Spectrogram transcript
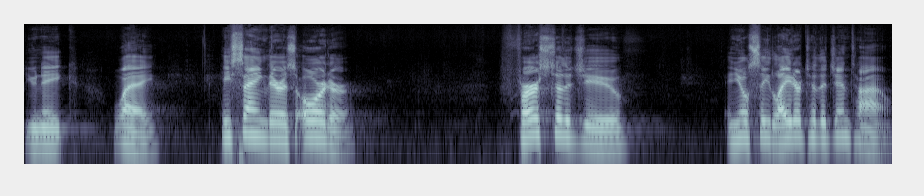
unique way. He's saying there is order. First to the Jew, and you'll see later to the Gentile.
